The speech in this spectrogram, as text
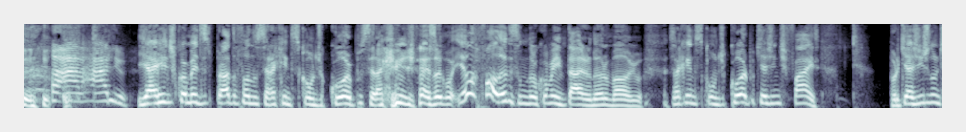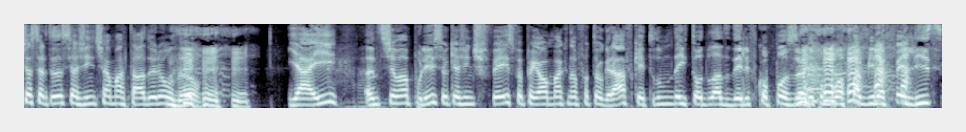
Caralho! e aí a gente ficou meio desesperado falando, será que a gente esconde o corpo? Será que a gente faz alguma... E ela falando isso no documentário normal. Será que a gente esconde o corpo? O que a gente faz? Porque a gente não tinha certeza se a gente tinha matado ele ou não. E aí, antes de chamar a polícia, o que a gente fez foi pegar uma máquina fotográfica e todo mundo deitou do lado dele e ficou posando como uma família feliz,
